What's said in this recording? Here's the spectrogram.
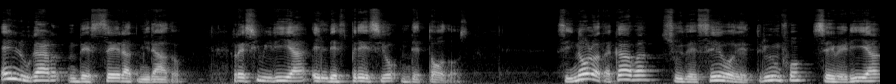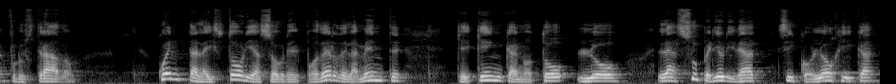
en lugar de ser admirado. Recibiría el desprecio de todos. Si no lo atacaba, su deseo de triunfo se vería frustrado. Cuenta la historia sobre el poder de la mente que Kenka notó lo la superioridad psicológica,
